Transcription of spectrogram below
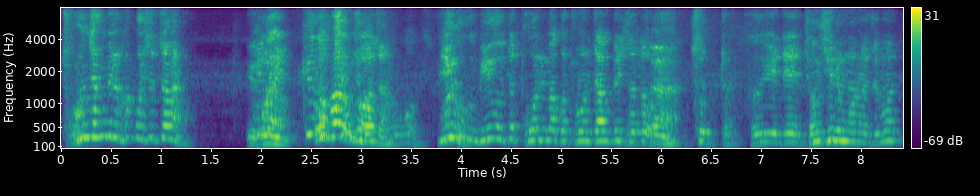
좋은 장비를 갖고 있었잖아요. 그러니까 엄청 좋았잖아. 미국 미국도 돈이 많고 좋은 장도 있어도 예. 저, 저, 그 이제 정신이 무너지면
